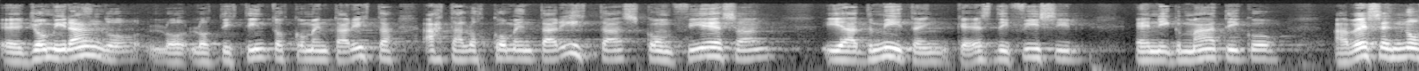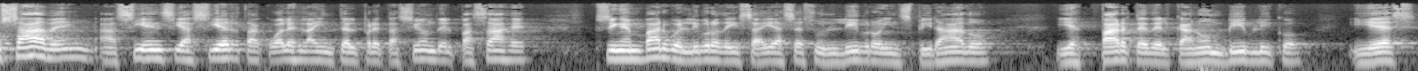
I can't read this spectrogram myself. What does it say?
eh, yo mirando lo- los distintos comentaristas, hasta los comentaristas confiesan y admiten que es difícil, enigmático, a veces no saben a ciencia cierta cuál es la interpretación del pasaje. Sin embargo, el libro de Isaías es un libro inspirado y es parte del canon bíblico y es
